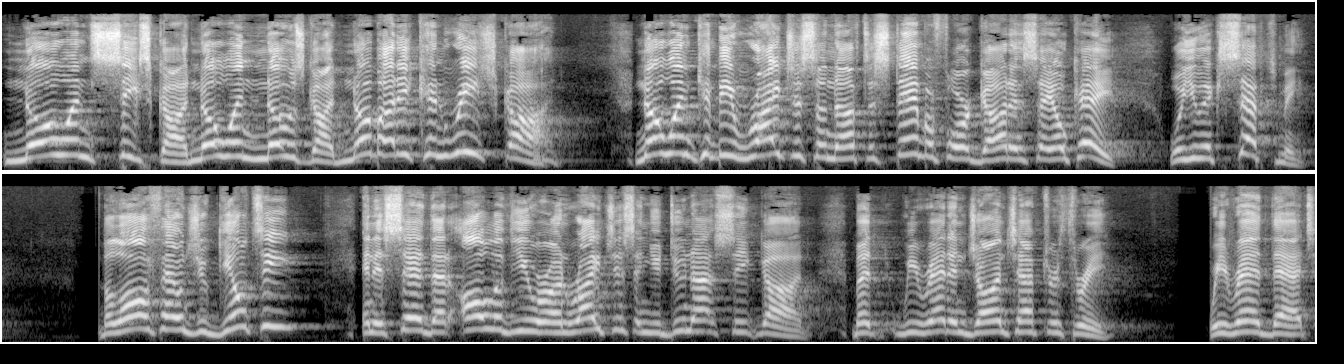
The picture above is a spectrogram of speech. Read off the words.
no one seeks God, no one knows God, nobody can reach God. No one can be righteous enough to stand before God and say, okay, will you accept me? The law found you guilty, and it said that all of you are unrighteous and you do not seek God. But we read in John chapter 3, we read that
